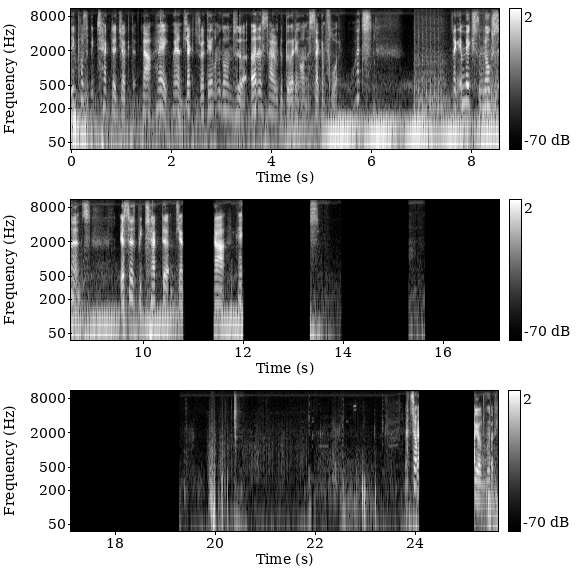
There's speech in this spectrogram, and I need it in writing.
They supposed to protect the objective. Now, hey, man, objective's right there. Let me go into the other side of the building on the second floor. What? It's like, it makes no sense. It says protect the objective. Not, hey, but they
